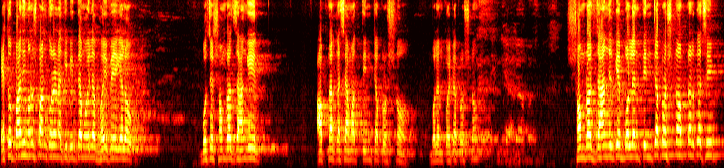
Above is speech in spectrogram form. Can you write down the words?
এত পানি মানুষ পান করে নাকি? বিদ্যা মহিলা ভয় পেয়ে গেল। বলছে, সম্রাট জাহাঙ্গীর, আপনার কাছে আমার তিনটা প্রশ্ন। বলেন কয়টা প্রশ্ন? সম্রাট জাহাঙ্গীরকে বললেন, তিনটা প্রশ্ন আপনার কাছে।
